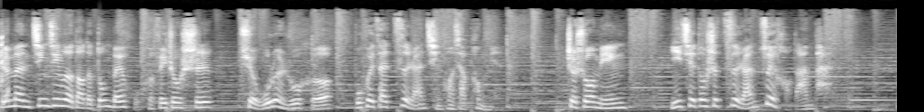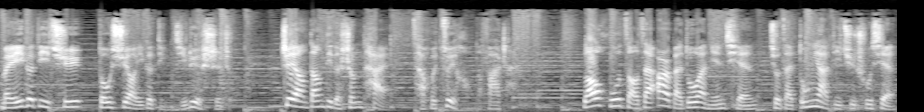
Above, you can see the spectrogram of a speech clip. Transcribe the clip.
人们津津乐道的东北虎和非洲狮，却无论如何不会在自然情况下碰面。这说明一切都是自然最好的安排。每一个地区都需要一个顶级掠食者，这样当地的生态才会最好的发展。老虎早在二百多万年前就在东亚地区出现，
